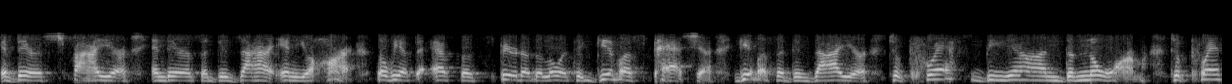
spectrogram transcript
if there is fire, and there there's a desire in your heart. So we have to ask the Spirit of the Lord to give us passion, give us a desire to press beyond the norm, to press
